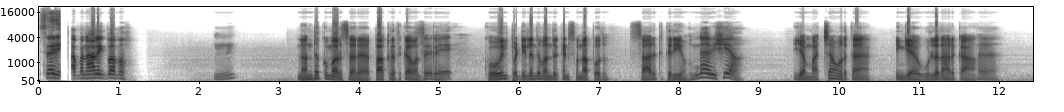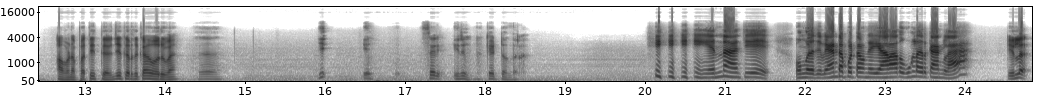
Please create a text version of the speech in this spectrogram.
சரி அப்ப நாளைக்கு பார்ப்போம் ம்? நந்தகுமார் சாரை பார்க்கறதுக்காக சரி. வந்திருக்கேன் கோவில்பட்டியிலேருந்து வந்திருக்கேன்னு சொன்னா போதும். சாருக்கு தெரியும். என்ன விஷயம்? என் மச்சான் ஒருத்தன் இங்க உள்ளதான் இருக்கான். ஆ, அவனை பத்தி தெரிஞ்சுக்கிறதுக்காக வருவேன். ஆ. இ- இ- சரி இரு நான் கேட்டு வந்துடுறேன். என்ன ஆச்சு? உங்களுக்கு வேண்டப்பட்டவங்க யாராவது உள்ள இருக்காங்களா? இல்ல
